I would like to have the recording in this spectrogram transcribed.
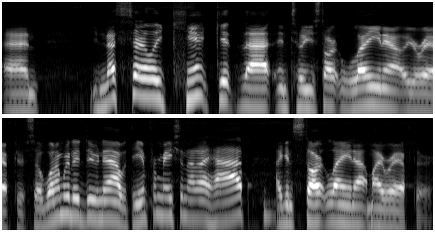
And you necessarily can't get that until you start laying out your rafter. So what I'm gonna do now, with the information that I have, I can start laying out my rafter.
